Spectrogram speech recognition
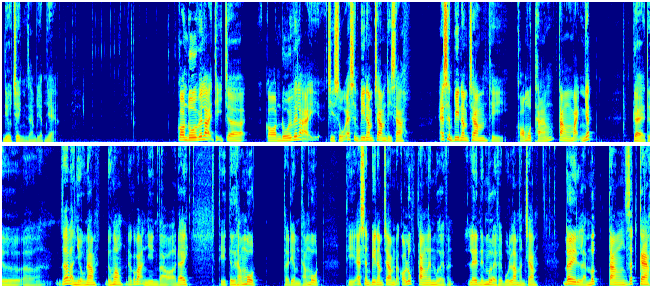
điều chỉnh giảm điểm nhẹ. Còn đối với lại thị ờ, còn đối với lại chỉ số S&P 500 thì sao? S&P 500 thì có một tháng tăng mạnh nhất kể từ uh, rất là nhiều năm đúng không? Nếu các bạn nhìn vào ở đây thì từ tháng 1 thời điểm tháng 1 thì S&P 500 đã có lúc tăng lên 10 lên đến 10,45%. Đây là mức tăng rất cao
